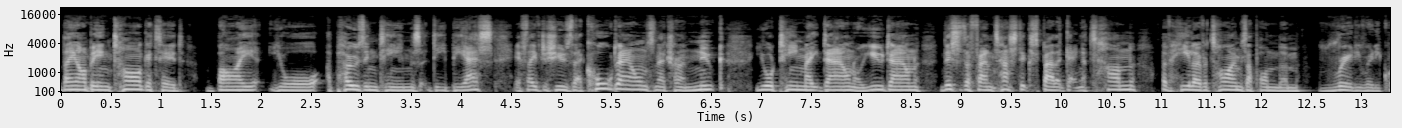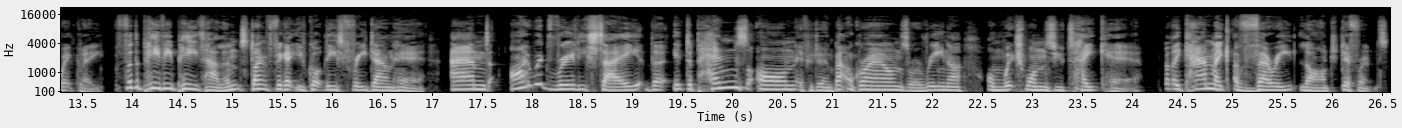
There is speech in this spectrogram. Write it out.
they are being targeted by your opposing team's DPS. If they've just used their cooldowns and they're trying to nuke your teammate down or you down, this is a fantastic spell at getting a ton of heal over times up on them really, really quickly. For the PvP talents, don't forget you've got these three down here. And I would really say that it depends on if you're doing battlegrounds or arena on which ones you take here but they can make a very large difference.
